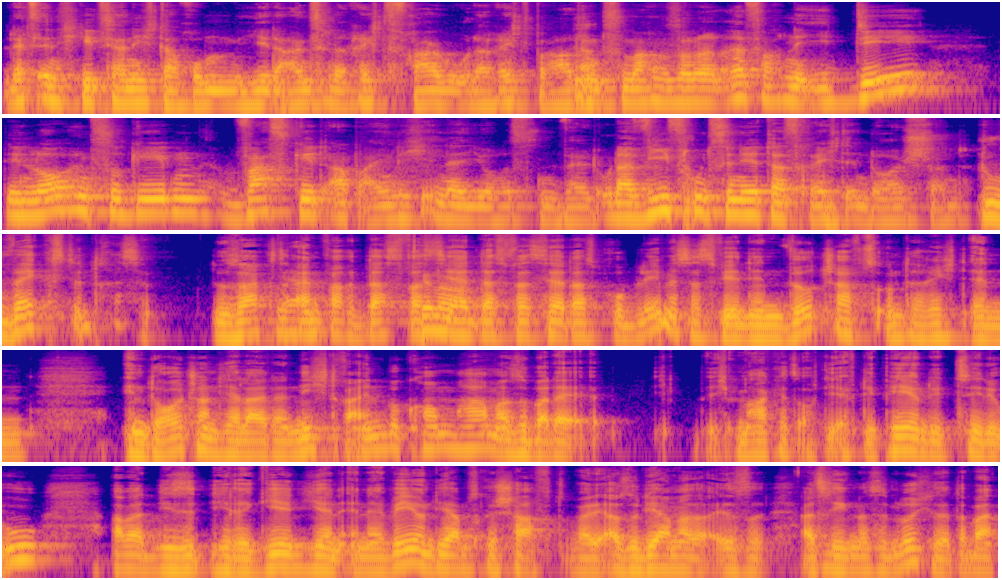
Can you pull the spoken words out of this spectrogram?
letztendlich geht es ja nicht darum, jede einzelne Rechtsfrage oder Rechtsberatung ja. zu machen, sondern einfach eine Idee, den Leuten zu geben, was geht ab eigentlich in der Juristenwelt oder wie funktioniert das Recht in Deutschland. Du wächst Interesse. Du sagst ja, einfach das, was genau. ja, das, was ja das Problem ist, dass wir den Wirtschaftsunterricht in, in Deutschland ja leider nicht reinbekommen haben. Also bei der, ich mag jetzt auch die FDP und die CDU, aber die, die regieren hier in NRW und die haben es geschafft, weil, also die haben als Regierung das durchgesetzt. Aber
